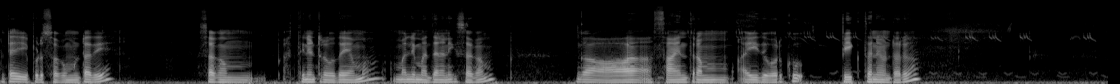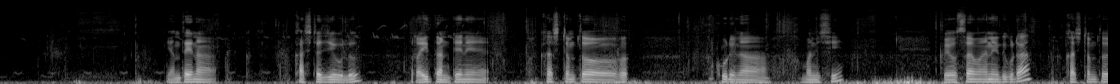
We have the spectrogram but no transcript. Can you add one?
అంటే ఇప్పుడు సగం ఉంటుంది. సగం తినేటారు ఉదయము మళ్ళీ మధ్యాహ్నానికి సగం. ఇంకా సాయంత్రం ఐదు వరకు పీక్తూనే ఉంటారు. ఎంతైనా కష్టజీవులు రైతు అంటేనే కష్టంతో కూడిన మనిషి. వ్యవసాయం అనేది కూడా కష్టంతో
